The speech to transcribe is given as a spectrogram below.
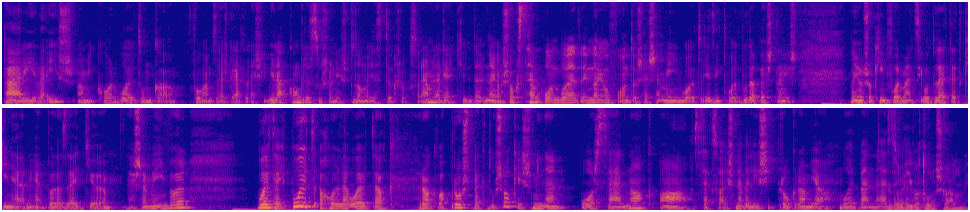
pár éve is, amikor voltunk a fogamzásgátlási világkongresszuson, és tudom, hogy ezt tök sokszor emlegetjük, de nagyon sok szempontból ez egy nagyon fontos esemény volt, hogy ez itt volt Budapesten, és nagyon sok információt lehetett kinyerni ebből az egy eseményből. Volt egy pult, ahol le voltak rakva prospektusok, és minden országnak a szexuális nevelési programja volt benne. Ez a hivatalos állami.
